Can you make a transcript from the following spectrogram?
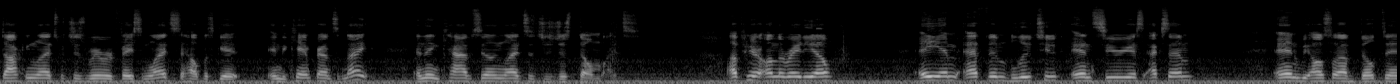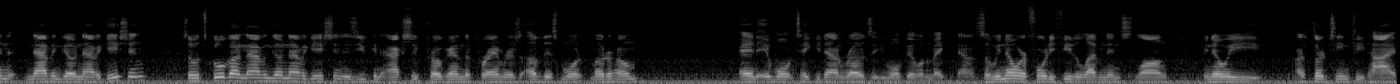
Docking lights, which is rearward facing lights to help us get into campgrounds at night. And then cab ceiling lights, which is just dome lights. Up here on the radio, AM, FM, Bluetooth, and Sirius XM. And we also have built in Nav and Go navigation. So what's cool about Nav and Go navigation is you can actually program the parameters of this motorhome and it won't take you down roads that you won't be able to make it down. So we know we're 40 feet 11 inches long. We know we are 13 feet high.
